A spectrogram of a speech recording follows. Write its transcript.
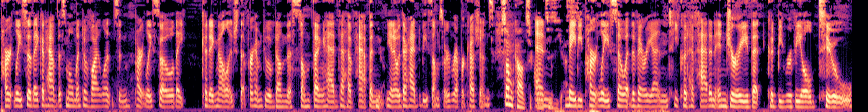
partly so they could have this moment of violence and partly so they could acknowledge that for him to have done this, something had to have happened. You know, there had to be some sort of repercussions. Some and consequences, yes. maybe partly so at the very end he could have had an injury that could be revealed to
